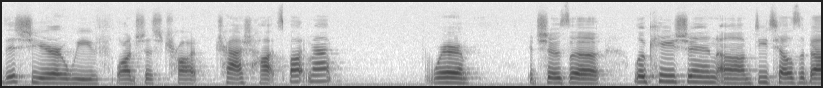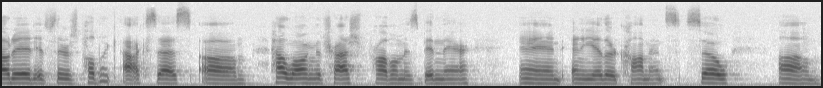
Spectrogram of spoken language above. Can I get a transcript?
this year we've launched this tra- trash hotspot map where it shows a location, um, details about it, if there's public access, um, how long the trash problem has been there, and any other comments. So um,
